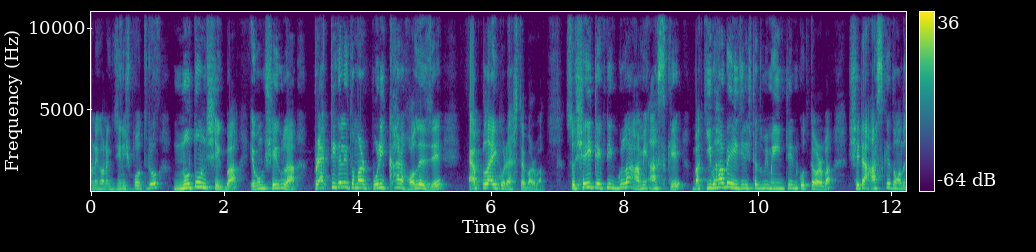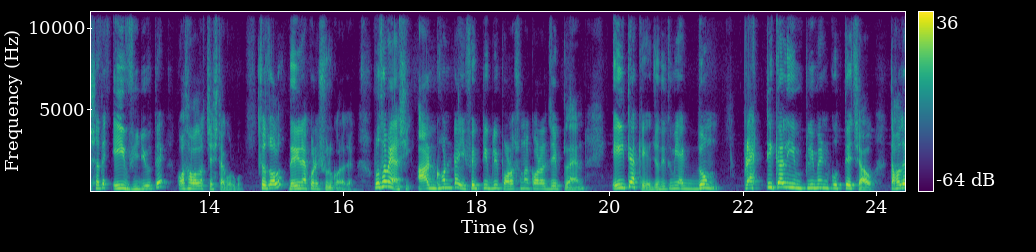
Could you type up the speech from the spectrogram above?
অনেক অনেক জিনিসপত্র নতুন শিখবা এবং সেগুলা প্র্যাকটিক্যালি তোমার পরীক্ষার হলে যে অ্যাপ্লাই করে আসতে পারবা। সো সেই টেকনিকগুলো আমি আজকে বা কীভাবে এই জিনিসটা তুমি মেনটেন করতে পারবা, সেটা আজকে তোমাদের সাথে এই ভিডিওতে কথা বলার চেষ্টা করব। সো চলো দেরি না করে শুরু করা যাক। প্রথমে আসি, আট ঘণ্টা ইফেক্টিভলি পড়াশোনা করার যে প্ল্যান এইটাকে যদি তুমি একদম প্র্যাকটিক্যালি ইমপ্লিমেন্ট করতে চাও তাহলে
